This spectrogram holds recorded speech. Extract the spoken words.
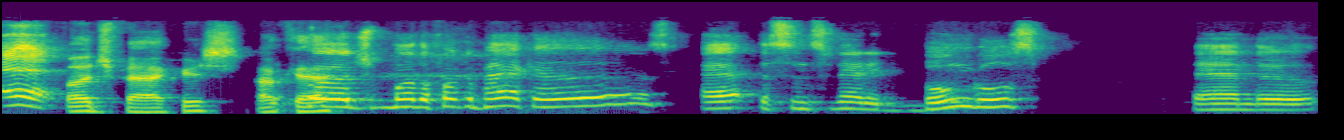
at Fudge Packers. Okay. Fudge motherfucking Packers at the Cincinnati Bungles, and the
